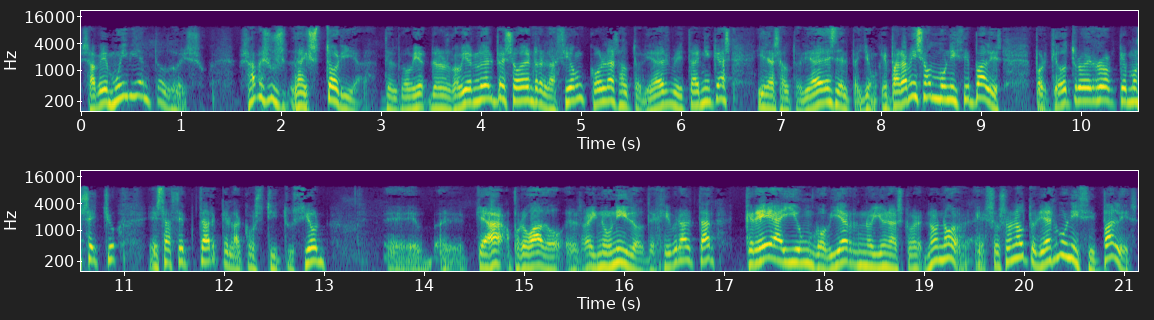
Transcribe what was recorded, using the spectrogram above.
sabe muy bien todo eso. Sabe la historia del de los gobiernos del PSOE en relación con las autoridades británicas y las autoridades del Pellón, que para mí son municipales, porque otro error que hemos hecho es aceptar que la Constitución eh, que ha aprobado el Reino Unido de Gibraltar crea ahí un gobierno y unas. No, no, eso son autoridades municipales,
